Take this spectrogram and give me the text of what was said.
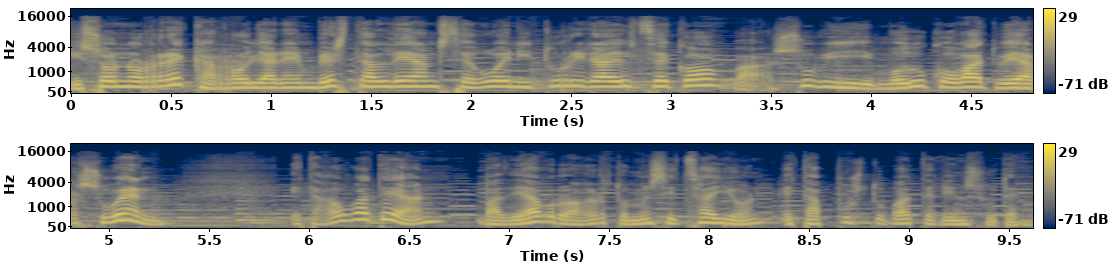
Gizon horrek arroilaren beste aldean zegoen iturrira heltzeko, ba, zubi moduko bat behar zuen. Eta gau batean, ba, deabro agertu omen zitzaion eta pustu bat egin zuten.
